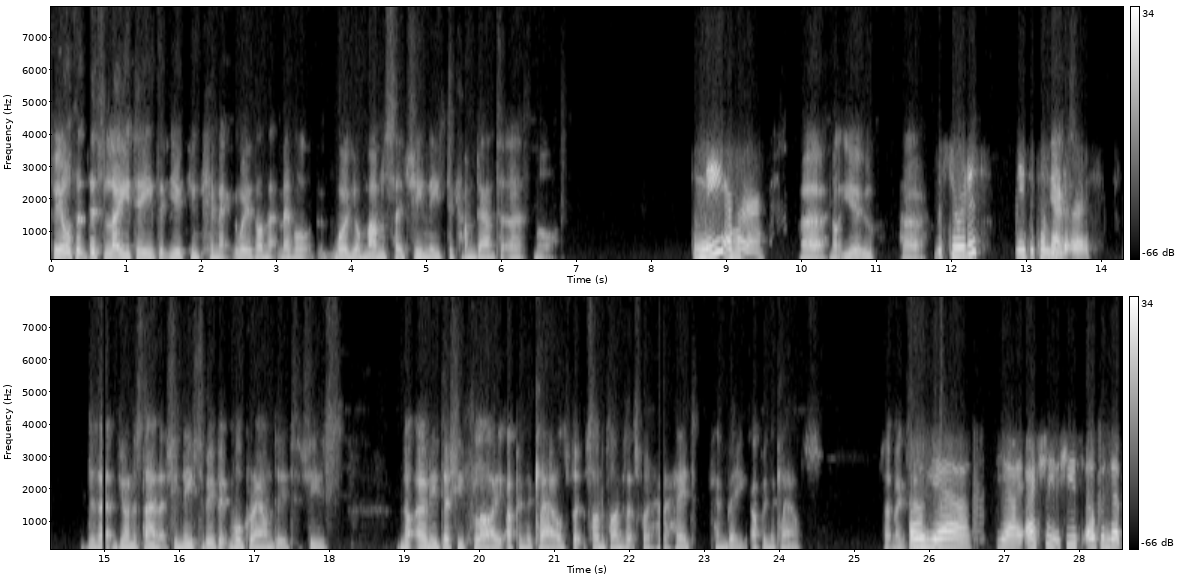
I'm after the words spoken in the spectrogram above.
feel that this lady that you can connect with on that level, well, your mum said she needs to come down to earth more. Me or her? Her, not you. Her. The stewardess needs to come down to Yes. earth. Does that? Do you understand that she needs to be a bit more grounded? She's not only does she fly up in the clouds, but sometimes that's where her head can be up in the clouds. Does that make oh, sense? Oh yeah, yeah. Actually, she's opened up.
